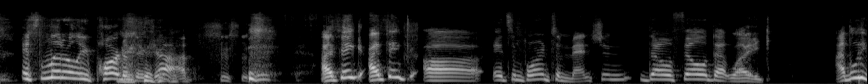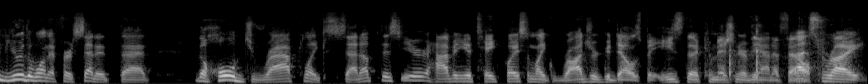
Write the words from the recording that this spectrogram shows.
It's literally part of their job. I think I think uh it's important to mention though, Phil, that like I believe you're the one that first said it that the whole draft like setup this year, having it take place in like Roger Goodell's, but he's the commissioner of the NFL. That's right.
